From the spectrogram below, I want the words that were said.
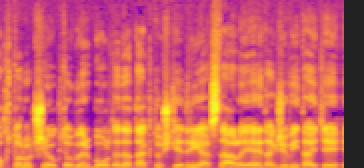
tohto ročný október bol teda takto štedrý a stále je, takže vítajte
